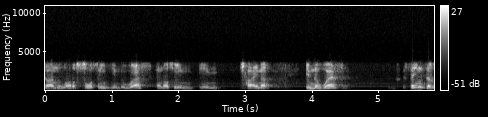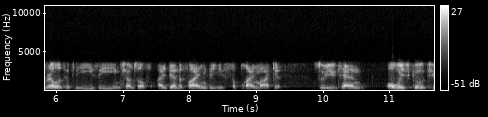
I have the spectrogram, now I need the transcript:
done a lot of sourcing in the West and also in, in China. In the West, things are relatively easy in terms of identifying the supply market. So you can always go to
